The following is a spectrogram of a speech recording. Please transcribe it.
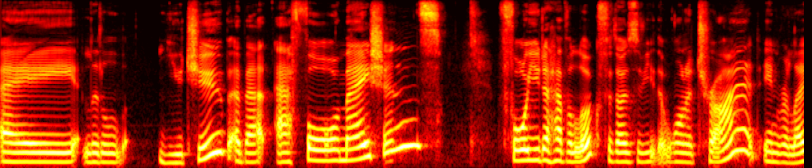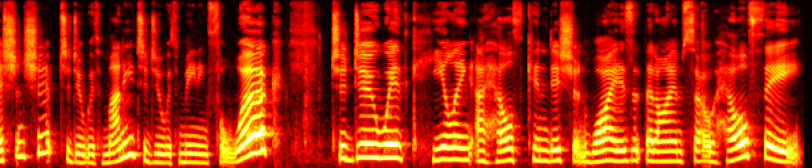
a little YouTube about afformations for you to have a look for those of you that want to try it in relationship, to do with money, to do with meaningful work, to do with healing a health condition. Why is it that I am so healthy?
